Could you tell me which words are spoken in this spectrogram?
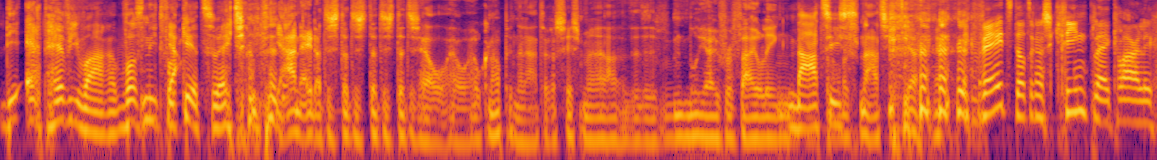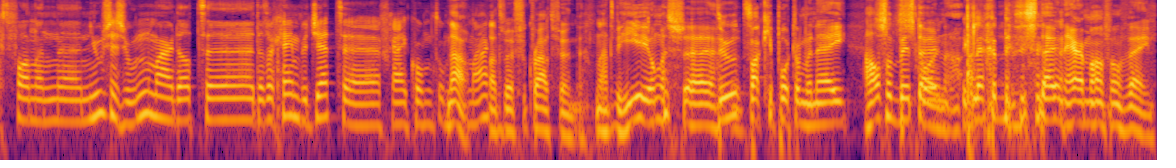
die echt heavy waren. Was niet voor Ja. kids, weet je. Ja, nee, dat is, dat is, dat is, dat is heel, heel, heel knap inderdaad. Racisme, eh, de- de milieuvervuiling. Nazi's. Nazi's, ja. ja. Ik weet dat er een screenplay klaar ligt van een eh, nieuw seizoen, maar dat, eh, dat er geen budget eh, vrijkomt om het te Nou, maken. laten we even crowdfunden. Laten we hier, jongens, eh, Dude. pak je portemonnee. Halve bitcoin. Steun- Ik leg Steun Herman van Veen.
